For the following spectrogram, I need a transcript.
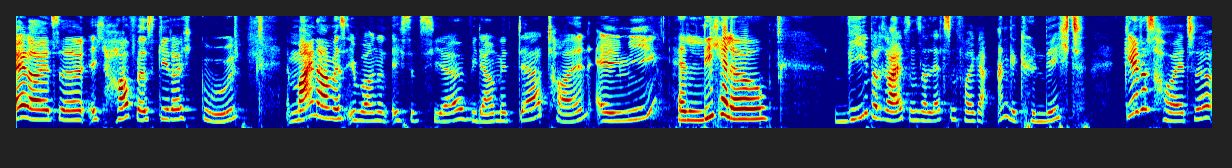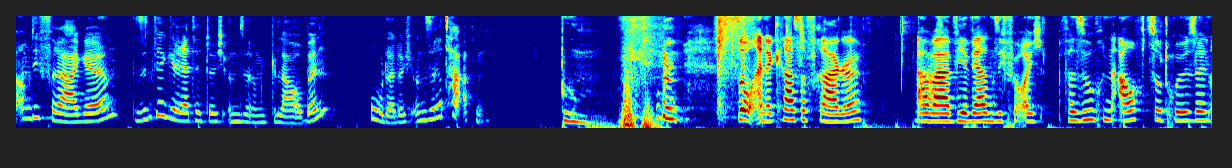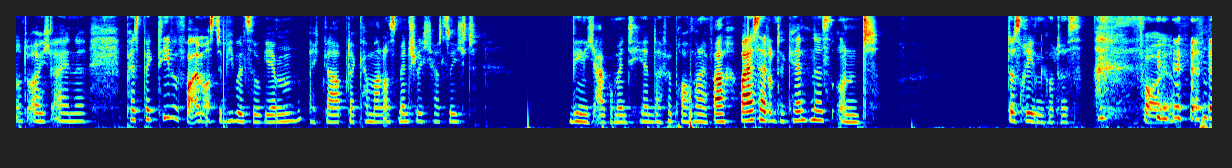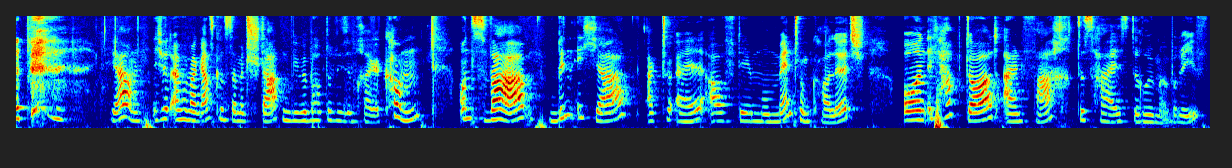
Hey Leute, ich hoffe, es geht euch gut. Mein Name ist Yvonne und ich sitze hier wieder mit der tollen Amy. Hallo. Wie bereits in unserer letzten Folge angekündigt, geht es heute um die Frage, sind wir gerettet durch unseren Glauben oder durch unsere Taten? Boom. so eine krasse Frage. Aber wir werden sie für euch versuchen aufzudröseln und euch eine Perspektive vor allem aus der Bibel zu geben. Ich glaube, da kann man aus menschlicher Sicht wenig argumentieren. Dafür braucht man einfach Weisheit und Erkenntnis und das Reden Gottes. Voll. ja, ich würde einfach mal ganz kurz damit starten, wie wir überhaupt auf diese Frage kommen. Und zwar bin ich ja aktuell auf dem Momentum College und ich habe dort ein Fach, das heißt Römerbrief.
